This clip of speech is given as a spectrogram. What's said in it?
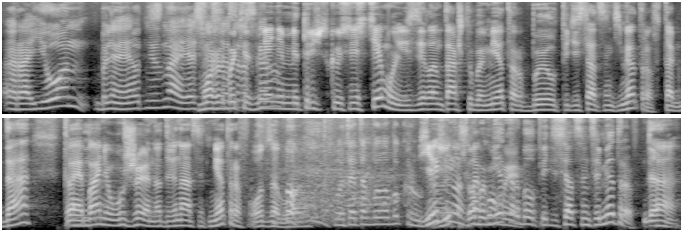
Район, блин, я вот не знаю. Я Может быть, расскажу. изменим метрическую систему и сделаем так, чтобы метр был 50 сантиметров? Тогда твоя баня уже на 12 метров от забора. Вот это было бы круто. Есть у нас Чтобы знакомые? метр был 50 сантиметров? Да.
